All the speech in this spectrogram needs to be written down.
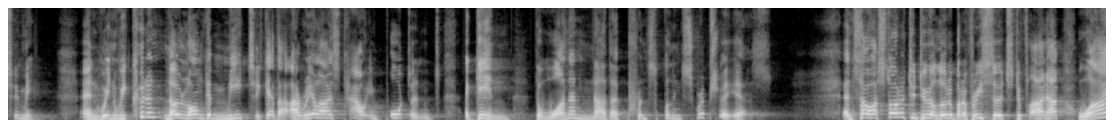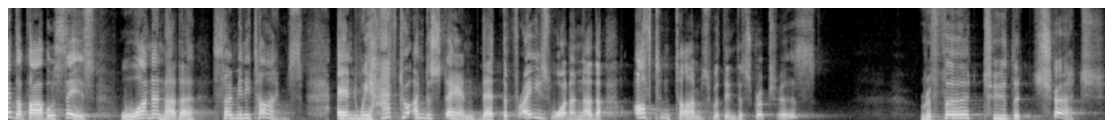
to me. And when we couldn't no longer meet together, I realized how important, again, the one another principle in Scripture is. And so I started to do a little bit of research to find out why the Bible says one another so many times. And we have to understand that the phrase one another, oftentimes within the Scriptures, refer to the church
